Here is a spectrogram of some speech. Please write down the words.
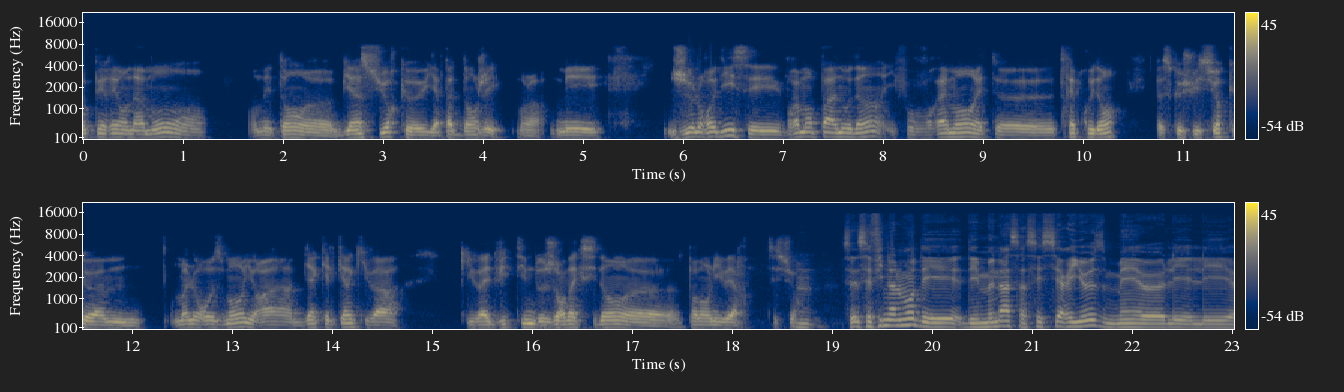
repéré en amont en étant euh, bien sûr qu'il n'y a pas de danger. Voilà. Mais je le redis, c'est vraiment pas anodin. Il faut vraiment être euh, très prudent parce que je suis sûr que euh, malheureusement, il y aura bien quelqu'un qui va, qui va être victime de ce genre d'accident pendant l'hiver, c'est sûr. Mm. C'est finalement des, menaces assez sérieuses, mais les, les,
